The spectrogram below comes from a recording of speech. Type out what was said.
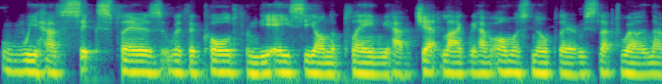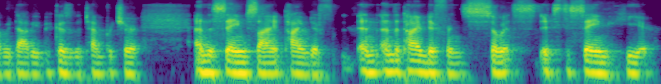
We have six players with a cold from the AC on the plane. We have jet lag. We have almost no player who slept well in Abu Dhabi because of the temperature and the same time diff- and, and the time difference. So it's it's the same here.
